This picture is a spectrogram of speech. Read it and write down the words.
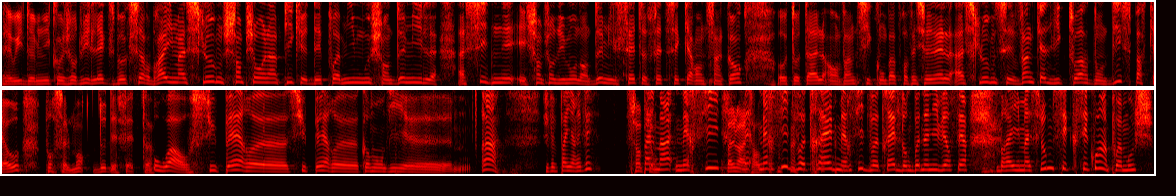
Et eh oui, Dominique, aujourd'hui, l'ex-boxeur Brahim Asloum, champion olympique des poids mi-mouche en 2000 à Sydney et champion du monde en 2007, fête ses 45 ans. Au total, en 26 combats professionnels, Asloum, c'est 24 victoires, dont 10 par KO pour seulement 2 défaites. Waouh, super super, euh, super, euh, comment on dit euh, Ah, je vais pas y arriver. Merci, merci de votre aide, merci de votre aide. Donc bon anniversaire, Brahim Asloum. C'est quoi un poids mouche?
